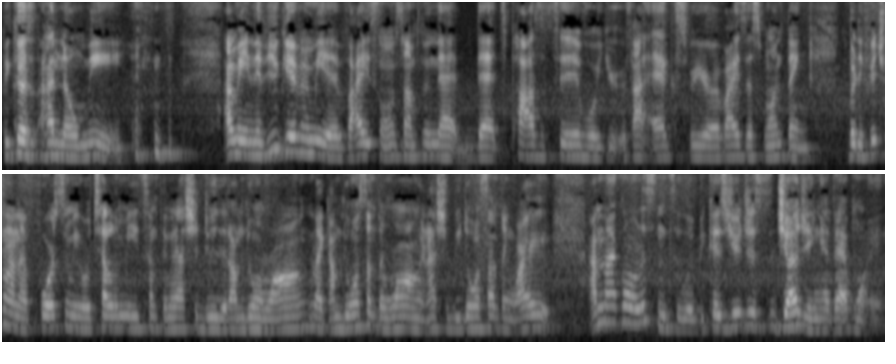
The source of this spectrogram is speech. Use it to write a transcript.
because I know me. I mean, if you're giving me advice on something that that's positive, or you if I ask for your advice, that's one thing. But if you're trying to force me or telling me something that I should do that I'm doing wrong, like I'm doing something wrong and I should be doing something right, I'm not gonna listen to it because you're just judging at that point.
